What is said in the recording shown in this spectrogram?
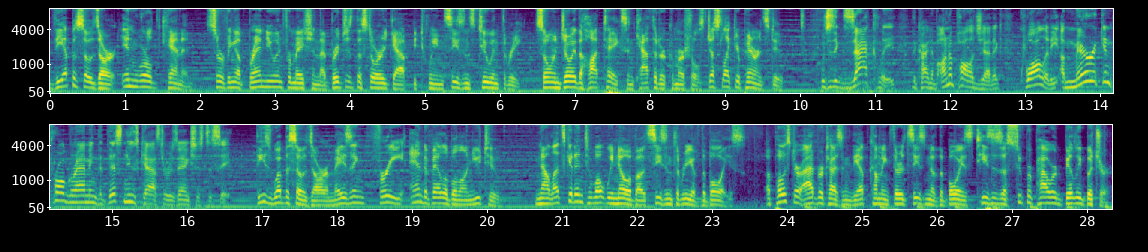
The episodes are in-world canon, serving up brand new information that bridges the story gap between seasons 2 and 3. So enjoy the hot takes and catheter commercials just like your parents do. which is exactly the kind of unapologetic, quality American programming that this newscaster is anxious to see. These webisodes are amazing, free, and available on YouTube. Now let's get into what we know about season 3 of The Boys. A poster advertising the upcoming third season of The Boys teases a superpowered Billy Butcher.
